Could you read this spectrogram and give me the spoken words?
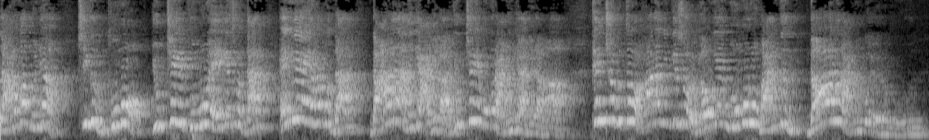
나가 뭐냐? 지금 부모, 육체의 부모에게서 난 앵애하고 난 나를 아는 게 아니라 육체의 몸을 아는 게 아니라 태초부터 하나님께서 영의 몸으로 만든 나를 아는 거예요, 여러분.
